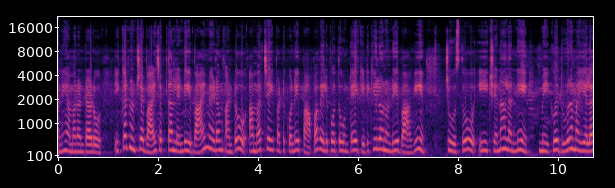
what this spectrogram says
అని అమర్ అంటాడు. ఇక్కడి నుంచే బాయ్ చెప్తానులేండి బాయ్ మేడం అంటూ అమర్ చేయి పట్టుకొని పాప వెళ్ళిపోతూ ఉంటే కిటికీలో నుండి బాగి చూస్తూ ఈ క్షణాలన్నీ మీకు దూరం అయ్యేలా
